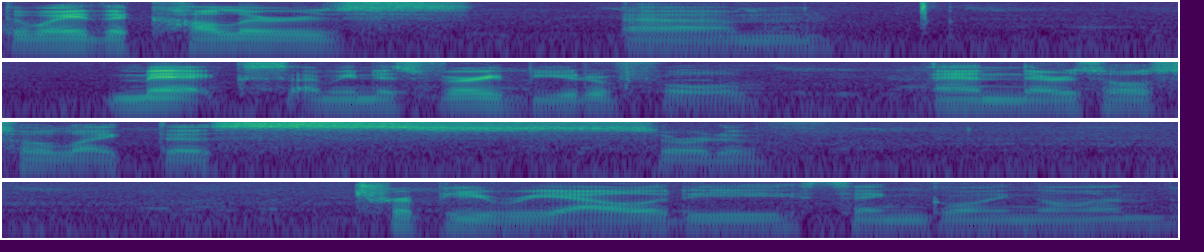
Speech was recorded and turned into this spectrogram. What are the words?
the way the colors um, mix. I mean, it's very beautiful, and there's also like this sort of trippy reality thing going on.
